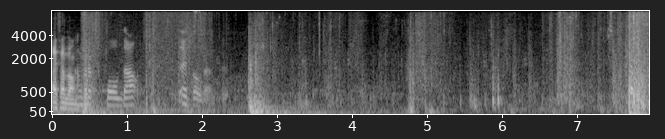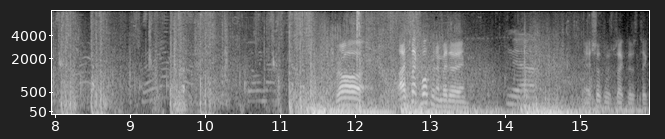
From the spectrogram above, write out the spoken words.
I fell down. I'm gonna fall down. I fall down. Bro, I stuck both of them by the way. Yeah. Yeah, show some respect to the stick.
